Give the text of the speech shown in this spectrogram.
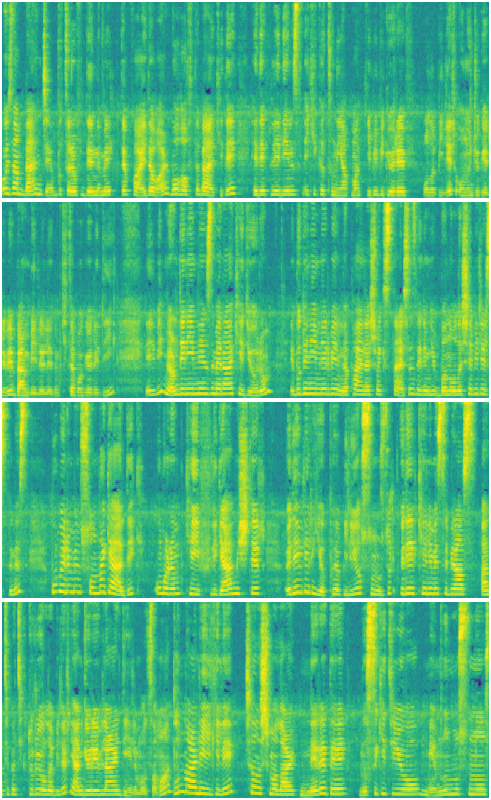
O yüzden bence bu tarafı denemekte fayda var. Bu hafta belki de hedeflediğinizin iki katını yapmak gibi bir görev olabilir. 10. görevi ben belirledim. Kitaba göre değil. E, bilmiyorum deneyimlerinizi merak ediyorum. E, bu deneyimleri benimle paylaşmak isterseniz dediğim gibi bana ulaşabilirsiniz. Bu bölümün sonuna geldik. Umarım keyifli gelmiştir. Ödevleri yapabiliyorsunuzdur. Ödev kelimesi biraz antipatik duruyor olabilir. Yani görevler diyelim o zaman. Bunlarla ilgili çalışmalar nerede, nasıl gidiyor, memnun musunuz?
